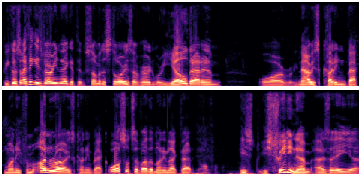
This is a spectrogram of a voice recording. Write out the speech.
Because I think he's very negative. Some of the stories I've heard were yelled at him, or now he's cutting back money from UNRWA. He's cutting back all sorts of other money like that. It's awful. He's he's treating them as a uh,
